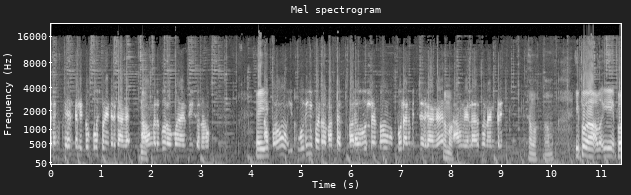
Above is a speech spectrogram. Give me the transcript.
சில விஷயங்கள் இப்போ போஸ்ட் பண்ணிட்டு இருக்காங்க. அவங்களுக்கும் ரொம்ப நன்றி சொல்லணும். அப்புறம் உதவி பண்ற மக்கள் பல ஊர்ல இருந்தும் ஊர்ல ஆமா. அவங்க எல்லாருக்கும் நன்றி. ஆமா ஆமா. இப்போ இப்போ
